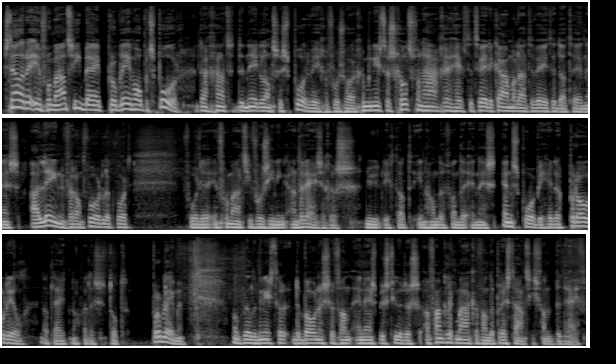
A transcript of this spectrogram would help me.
Snellere informatie bij problemen op het spoor. Daar gaat de Nederlandse spoorwegen voor zorgen. Minister Schultz van Hagen heeft de Tweede Kamer laten weten... dat de NS alleen verantwoordelijk wordt voor de informatievoorziening aan de reizigers. Nu ligt dat in handen van de NS en spoorbeheerder ProRail. Dat leidt nog wel eens tot problemen. Ook wil de minister de bonussen van NS-bestuurders afhankelijk maken van de prestaties van het bedrijf.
